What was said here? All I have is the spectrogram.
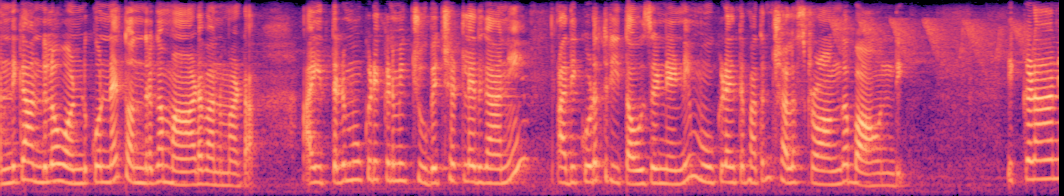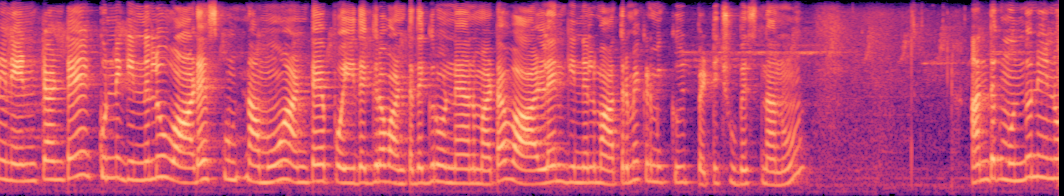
అందుకే అందులో వండుకునే తొందరగా మాడవన్నమాట. ఆ ఇత్తడి మూకుడు ఇక్కడ మీకు చూపించట్లేదు కానీ అది కూడా త్రీ థౌజండ్ అండి. మూకుడు అయితే మాత్రం చాలా స్ట్రాంగ్గా బాగుంది. ఇక్కడ నేను ఏంటంటే కొన్ని గిన్నెలు వాడేసుకుంటున్నాము. అంటే పొయ్యి దగ్గర వంట దగ్గర ఉన్నాయన్నమాట. వాడలేని గిన్నెలు మాత్రమే ఇక్కడ మీకు పెట్టి చూపిస్తున్నాను. అంతకుముందు నేను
